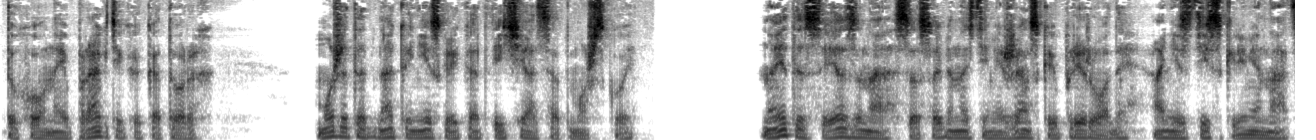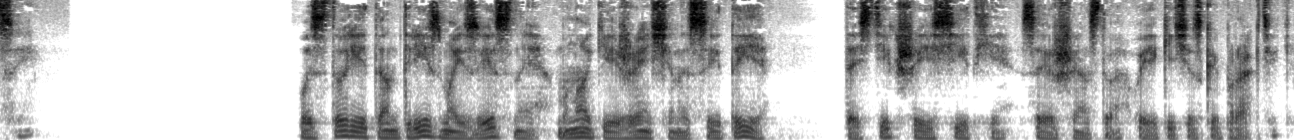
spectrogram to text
духовная практика которых может, однако, несколько отличаться от мужской – но это связано с особенностями женской природы, а не с дискриминацией. В истории тантризма известны многие женщины-святые, достигшие ситхи, совершенства в йогической практике.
